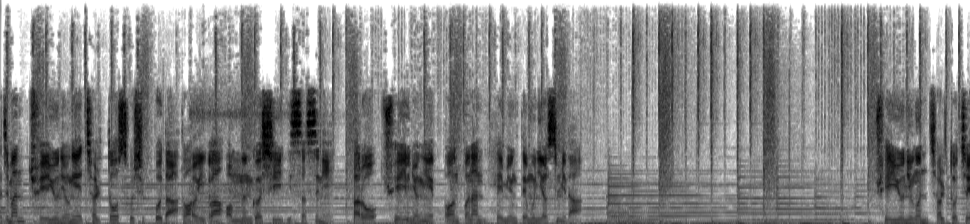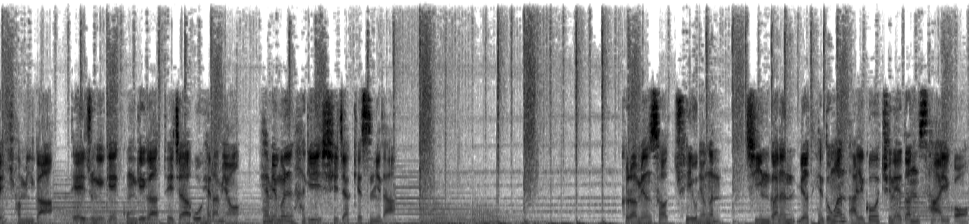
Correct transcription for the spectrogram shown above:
하지만 최윤영의 절도 소식보다 더 어이가 없는 것이 있었으니 바로 최윤영의 뻔뻔한 해명 때문이었습니다. 최윤영은 절도죄 혐의가 대중에게 공개가 되자 오해라며 해명을 하기 시작했습니다. 그러면서 최윤영은 지인과는 몇 해 동안 알고 지내던 사이고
